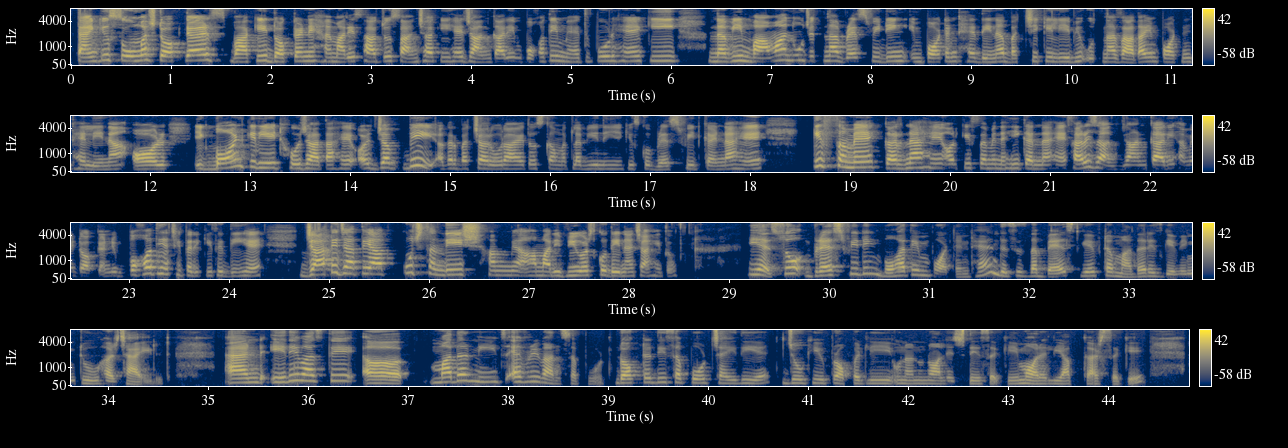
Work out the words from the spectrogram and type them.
thank you so much doctors बाकी डॉक्टर ने हमारे साथ जो साझा की है जानकारी बहुत ही महत्वपूर्ण है कि नवी मावा ਨੂੰ जितना ब्रेस्ट फीडिंग इंपॉर्टेंट है देना बच्चे के लिए भी उतना ज़्यादा इंपॉर्टेंट है लेना और एक बॉन्ड क्रिएट हो जाता है और जब भी अगर बच्चा रो रहा है तो उसका मतलब ये नहीं है कि उसको ब्रेस्ट फ़ीड करना है। किस समय करना है और किस समय नहीं करना है सारी जान, जानकारी हमें डॉक्टर ने बहुत ही अच्छी तरीके से दी है। जाते जाते आप कुछ संदेश हम हमारे व्यूअर्स को देना चाहें तो। Yes, so breastfeeding बहुत important है. This is the best gift a mother is giving to her child. And ਇਹਦੇ ਵਾਸਤੇ mother needs everyone support doctor ਦੀ ਸਪੋਰਟ ਚਾਹੀਦੀ ਹੈ ਜੋ ਕਿ ਪ੍ਰੋਪਰਲੀ ਉਹਨਾਂ ਨੂੰ ਨੌਲੇਜ ਦੇ ਸਕੇ ਮੋਰਲੀ ਅਪ ਕਰ ਸਕੇ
